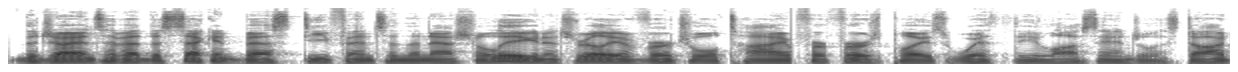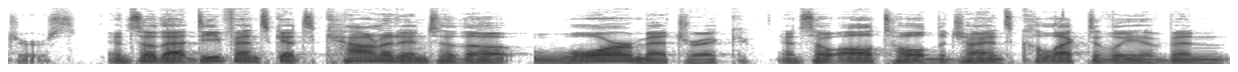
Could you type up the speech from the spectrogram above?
the Giants have had the second best defense in the National League, and it's really a virtual tie for first place with the Los Angeles Dodgers. And so that defense gets counted into the war metric. And so, all told, the Giants collectively have been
